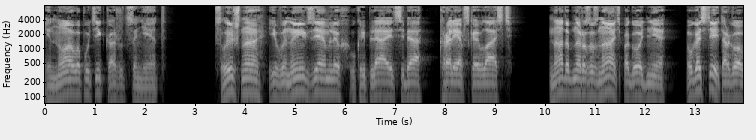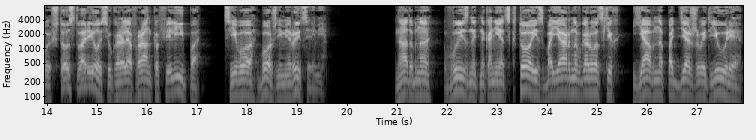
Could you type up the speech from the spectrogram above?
Иного пути, кажется, нет. Слышно, и в иных землях укрепляет себя королевская власть. Надобно разузнать погоднее у гостей торговых, что створилось у короля франков Филиппа с его божьими рыцарями. Надобно вызнать, наконец, кто из бояр новгородских явно поддерживает Юрия.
